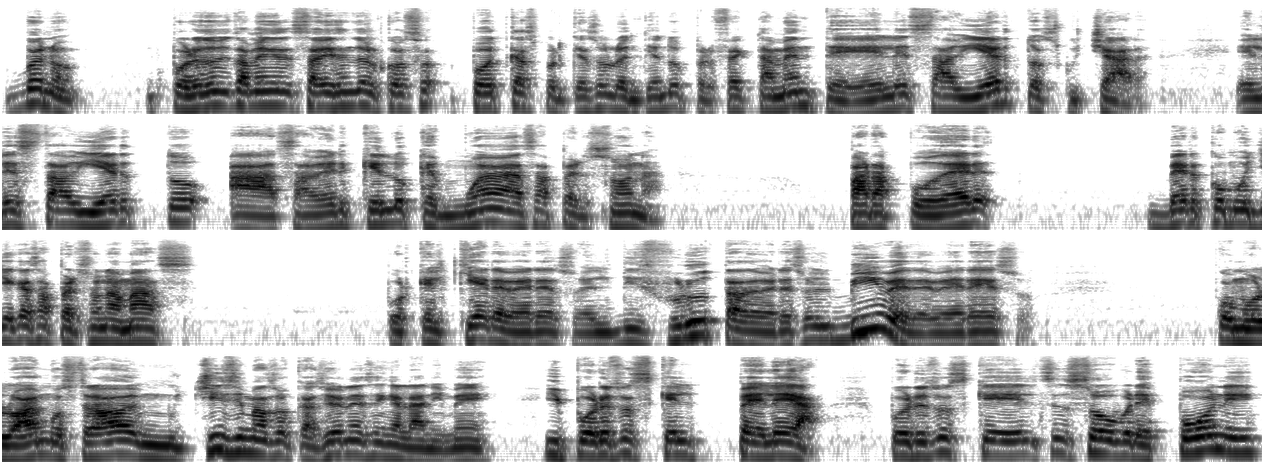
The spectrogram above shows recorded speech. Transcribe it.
bueno, por eso también está diciendo el podcast porque eso lo entiendo perfectamente. Él está abierto a escuchar. Él está abierto a saber qué es lo que mueve a esa persona para poder ver cómo llega esa persona más. Porque él quiere ver eso, él disfruta de ver eso, él vive de ver eso. Como lo ha demostrado en muchísimas ocasiones en el anime. Y por eso es que él pelea, por eso es que él se sobrepone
